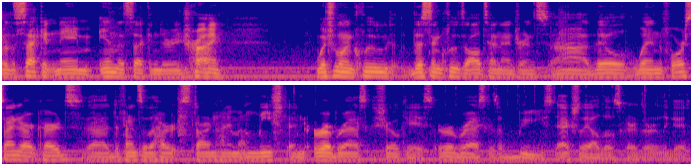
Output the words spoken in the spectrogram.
or the second name in the secondary drawing, which will include this includes all ten entrants. Uh, they'll win four signed art cards: uh, Defense of the Heart, Starnheim Unleashed, and Urabrask Showcase. Urabrask is a beast. Actually, all those cards are really good.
